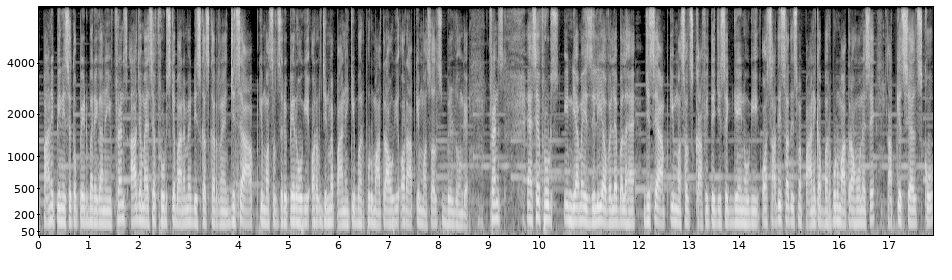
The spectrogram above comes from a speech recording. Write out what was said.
पानी पीने से तो पेट भरेगा नहीं। फ्रेंड्स आज हम ऐसे फ्रूट्स के बारे में डिस्कस कर रहे हैं, जिससे आपकी मसल्स रिपेयर होगी और जिनमें पानी की भरपूर मात्रा होगी और आपके मसल्स बिल्ड होंगे। फ्रेंड्स ऐसे फ्रूट्स इंडिया में इजीली अवेलेबल है, जिससे आपकी मसल्स काफ़ी तेज़ी से गेन होगी और साथ ही साथ इसमें पानी का भरपूर मात्रा होने से आपके सेल्स को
